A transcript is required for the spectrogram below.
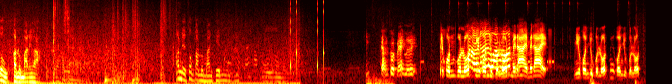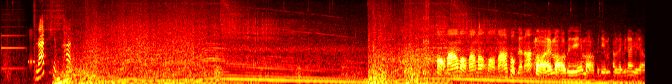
ส่งการโรงพยาบาลดีกว่าได้ครับได้เอาเดี๋ยวส่งการโรงพยาบาลเคสนึงนะ การกดแม่งเลยเอคนบนรถ มีคนอยู่บนรถไม่ได้ไม่ได้ มีคนอยู่บนรถ มีคนอยู่บนรถ รัดเข็มขัด หมอมาหมอมาหมอหมอมาศพแล้วนะหมอให้หมอไปเลยให้หมอไปเลยมันทำอะไรไม่ได้อยู่แล้ว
